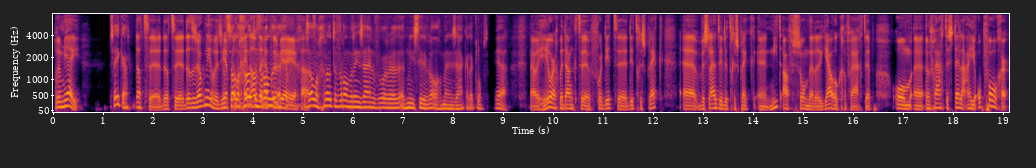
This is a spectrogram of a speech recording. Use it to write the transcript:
premier. Zeker. Dat, uh, dat, uh, dat is ook nieuw. Dus je hebt zal een grote verandering gehad. zal een grote verandering zijn voor uh, het ministerie van Algemene Zaken. Dat klopt. Ja. Nou, heel erg bedankt voor dit, dit gesprek. we sluiten dit gesprek niet af zonder dat ik jou ook gevraagd heb om een vraag te stellen aan je opvolger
